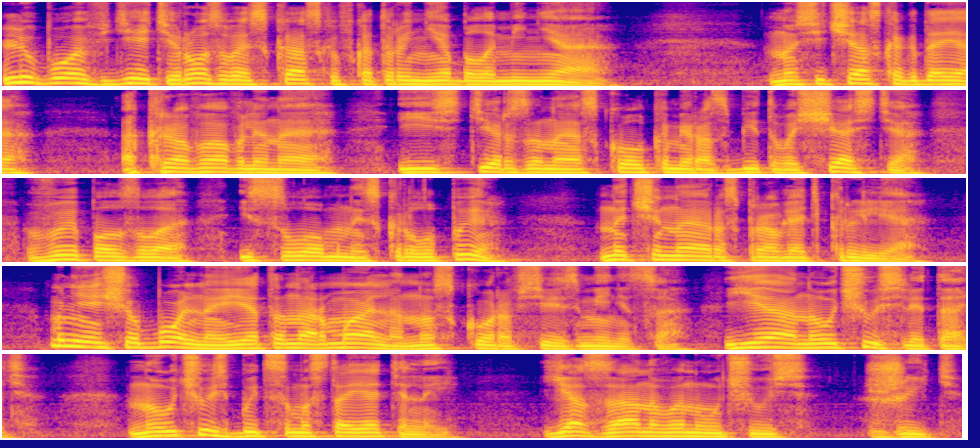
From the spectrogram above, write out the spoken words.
Любовь, дети, розовая сказка, в которой не было меня. Но сейчас, когда я, окровавленная и истерзанная осколками разбитого счастья, выползла из сломанной скорлупы, начинаю расправлять крылья. Мне еще больно, и это нормально, но скоро все изменится. Я научусь летать. Научусь быть самостоятельной. Я заново научусь жить.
